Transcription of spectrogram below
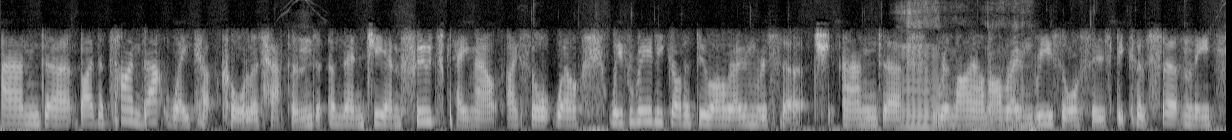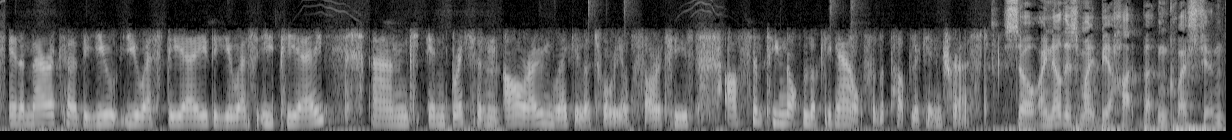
And uh, by the time that wake up call had happened and then GM Foods came out, I thought, well, we've really got to do our own research and uh, rely on our own resources because certainly in America, the U- USDA, the US EPA, and in Britain, our own regulatory authorities are simply not looking out for the public interest. So I know this might be a hot button question,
